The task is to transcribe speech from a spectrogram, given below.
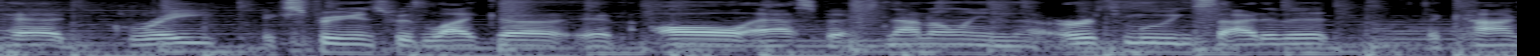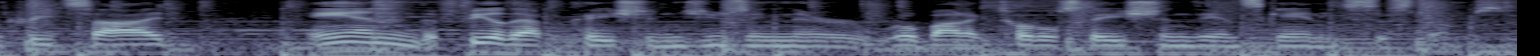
Had great experience with Leica in all aspects, not only in the earth moving side of it, the concrete side, and the field applications using their robotic total stations and scanning systems.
